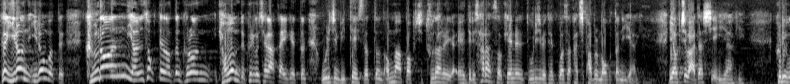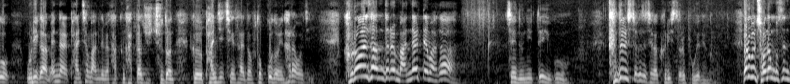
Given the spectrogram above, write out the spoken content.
그러니까 이런 이런 것들 그런 연속된 어떤 그런 경험들 그리고 제가 아까 얘기했던 우리 집 밑에 있었던 엄마 아빠 없이 두 달을 애들이 살아서 걔네들 우리 집에 데리고 와서 같이 밥을 먹었던 이야기. 옆집 아저씨의 이야기. 그리고 우리가 맨날 반찬 만들면 가끔 갖다 주, 던그 반지층에 살던 독고도인 할아버지. 그런 사람들을 만날 때마다 제 눈이 뜨이고 그들 속에서 제가 그리스도를 보게 된 겁니다. 여러분 저는 무슨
